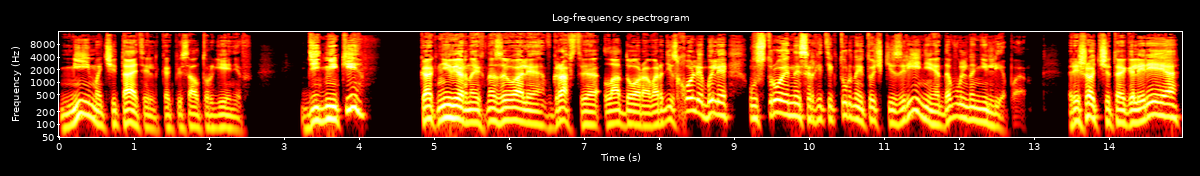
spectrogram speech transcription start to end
«Мимо, читатель», как писал Тургенев. Дедники, как неверно их называли в графстве Ладора, в Ардис-Холле были устроены с архитектурной точки зрения довольно нелепо. Решетчатая галерея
